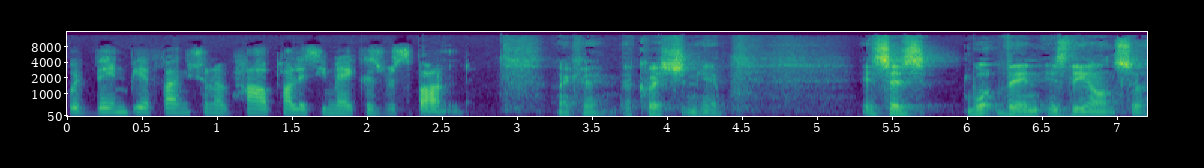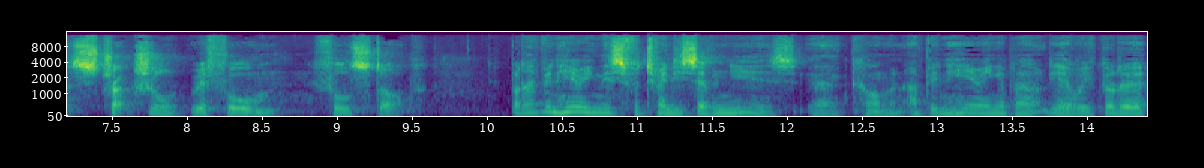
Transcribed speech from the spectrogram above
would then be a function of how policymakers respond. Okay, a question here. It says, what then is the answer? Structural reform, full stop. But I've been hearing this for 27 years, uh, Carmen. I've been hearing about, yeah, we've got to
